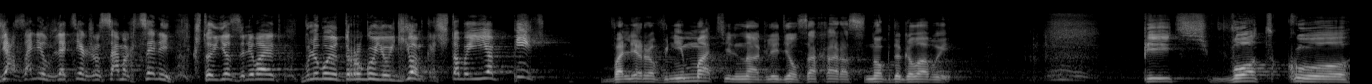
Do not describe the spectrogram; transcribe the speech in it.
я залил для тех же самых целей, что ее заливают в любую другую емкость, чтобы ее пить. Валера внимательно оглядел Захара с ног до головы. Пить водку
